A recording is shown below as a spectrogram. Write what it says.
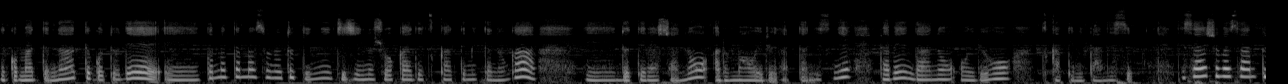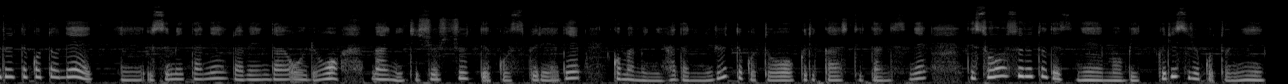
で困ったなってことで、えー、たまたまその時に知人の紹介で使ってみたのが、えー、ドテラ社のアロマオイルだったんですね。ラベンダーのオイルを使ってみたんです。で最初はサンプルってことで、えー、薄めたねラベンダーオイルを毎日シュッシュってこうスプレーでこまめに肌に塗るってことを繰り返していたんですね。でそうするとですねもうびっくりすることに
